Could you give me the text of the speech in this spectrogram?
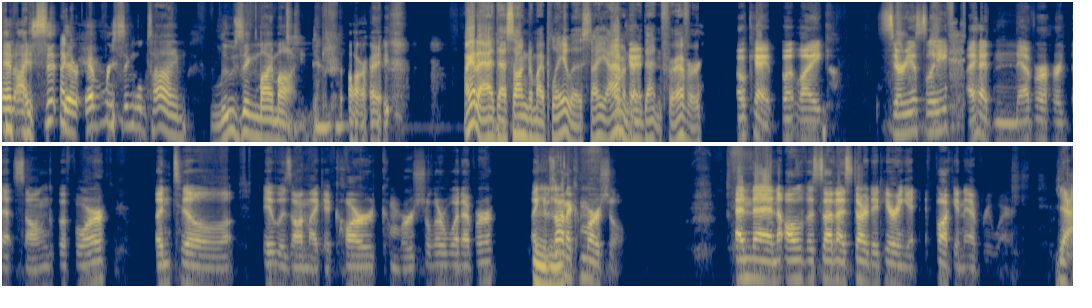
And I sit there every single time losing my mind. All right. I gotta add that song to my playlist. I, I haven't heard that in forever. Okay, but like seriously, I had never heard that song before until it was on like a car commercial or whatever. Like mm-hmm. it was mm-hmm. on a commercial. And then all of a sudden I started hearing it fucking everywhere. Yeah.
